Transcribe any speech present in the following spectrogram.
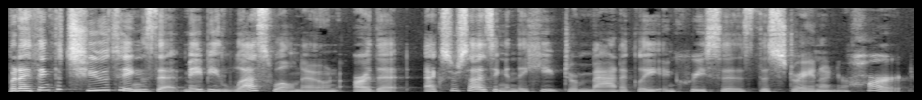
But I think the two things that may be less well known are that exercising in the heat dramatically increases the strain on your heart.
